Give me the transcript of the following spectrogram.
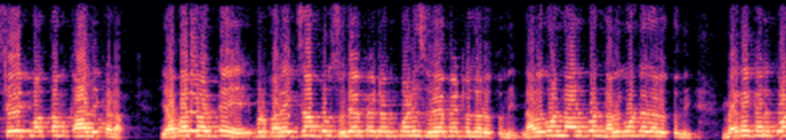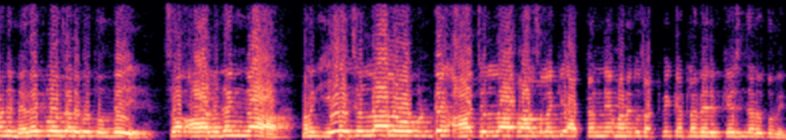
స్టేట్ మొత్తం కాదు ఇక్కడ. ఎవరు అంటే ఇప్పుడు ఫర్ ఎగ్జాంపుల్ సూర్యాపేట అనుకోండి సూర్యాపేటలో జరుగుతుంది. నల్గొండ అనుకోండి నల్గొండ జరుగుతుంది. మెదక్ అనుకోండి మెదక్లో జరుగుతుంది. సో ఆ విధంగా మనకి ఏ జిల్లాలో ఉంటే ఆ జిల్లా వాసులకి అక్కడనే మనకు సర్టిఫికెట్ల వెరిఫికేషన్ జరుగుతుంది.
